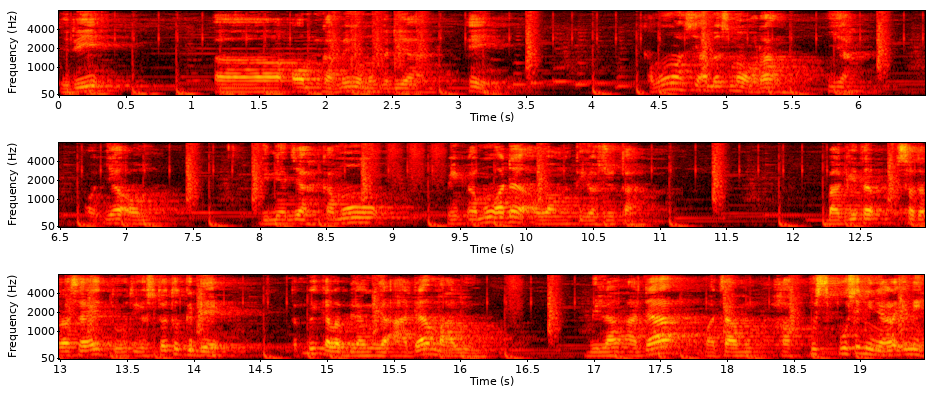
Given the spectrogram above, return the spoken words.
jadi eh, om kami ngomong ke dia hei kamu masih ambil semua orang? Iya. Oh iya om. Gini aja kamu kamu ada uang 3 juta. Bagi saudara saya itu 3 juta itu gede. Tapi kalau bilang nggak ada malu. Bilang ada macam hapus pusing nih nyari ini.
